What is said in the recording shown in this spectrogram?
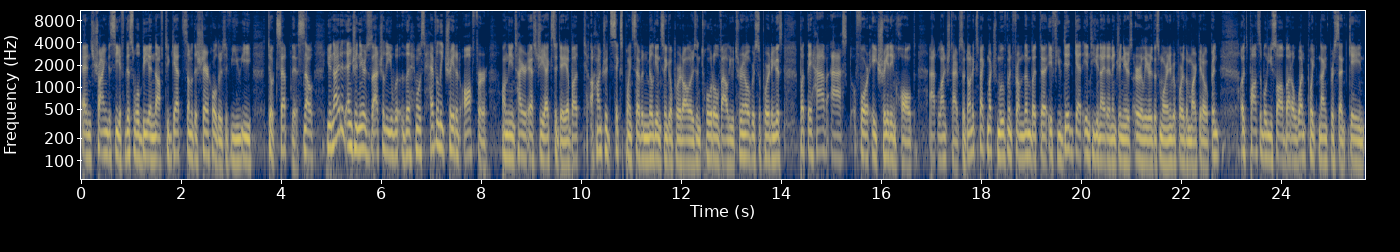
and trying to see if this will be enough to get some of the shareholders of UE to accept this. Now, United Engineers is actually the most heavily traded offer on the entire SGX today, about 106.7 million Singapore dollars in total value turnover supporting this, but they have asked for a trading halt at lunchtime. So don't expect much movement from them, but uh, if you did get into United Engineers earlier this morning before the market opened, it's possible you saw about a 1.9% gain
